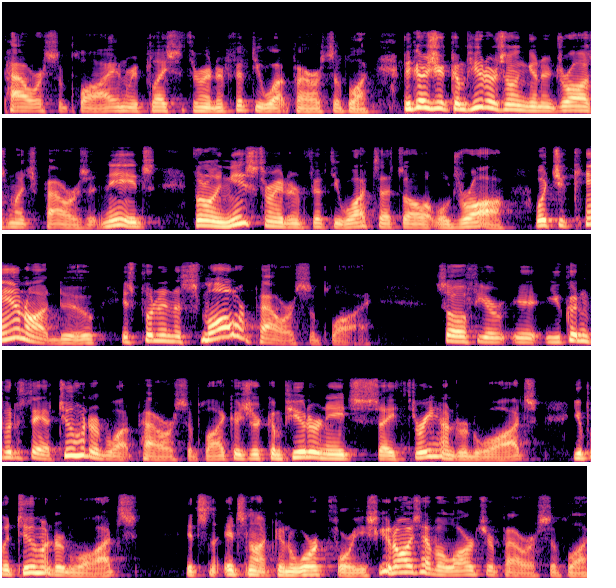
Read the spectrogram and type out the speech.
power supply and replace the 350 watt power supply because your computer is only going to draw as much power as it needs. If it only needs 350 watts, that's all it will draw. What you cannot do is put in a smaller power supply. So if you're eh, you couldn't put say a 200 watt power supply because your computer needs say 300 watts, you put 200 watts it's it's not going to work for you. So you can always have a larger power supply.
